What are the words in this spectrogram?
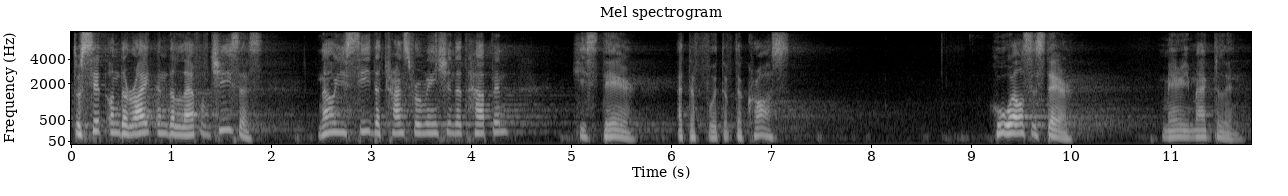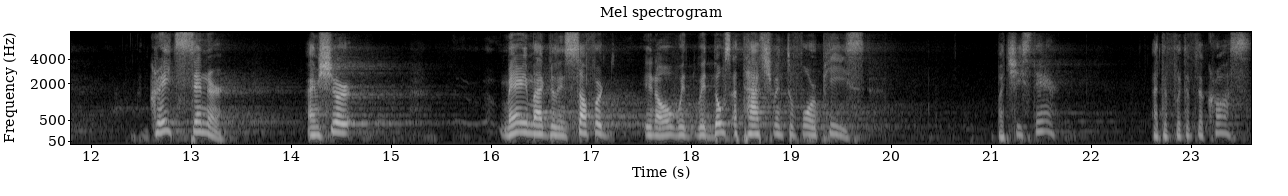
to sit on the right and the left of Jesus. Now you see the transformation that happened? He's there at the foot of the cross. Who else is there? Mary Magdalene. Great sinner. I'm sure Mary Magdalene suffered, you know, with, with those attachment to four P's. But she's there at the foot of the cross.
